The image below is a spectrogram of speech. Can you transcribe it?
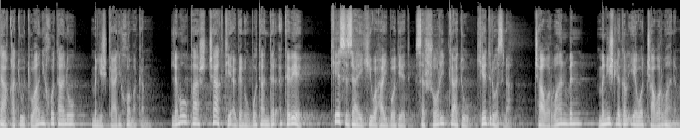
تاقەت و توانی خۆتان و منیش کاری خۆم ئەکەم لەمە و پاش چاک تێ ئەگەن و بۆتان دەر ئەکەوێ کێ سزایەکی وەهای بۆ دێت سەرشۆڕی بکات و کێ درۆزنە چاوەڕوان بن منیش لەگەڵ ئێوە چاوەڕوانم.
